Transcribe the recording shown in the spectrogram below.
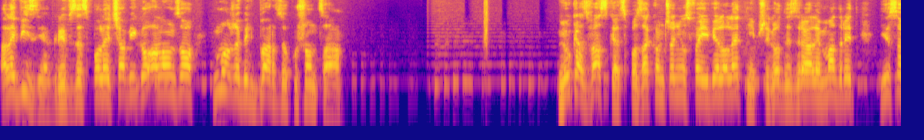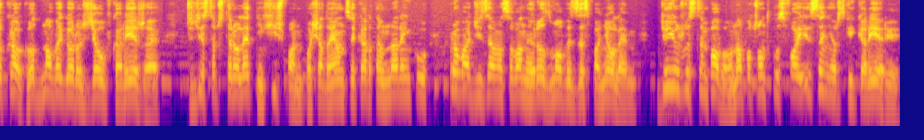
ale wizja gry w zespole Xaviego Alonso może być bardzo kusząca. Lucas Vazquez po zakończeniu swojej wieloletniej przygody z Realem Madryt jest o krok od nowego rozdziału w karierze. 34-letni Hiszpan posiadający kartę na rynku prowadzi zaawansowane rozmowy z Espaniolem, gdzie już występował na początku swojej seniorskiej kariery.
